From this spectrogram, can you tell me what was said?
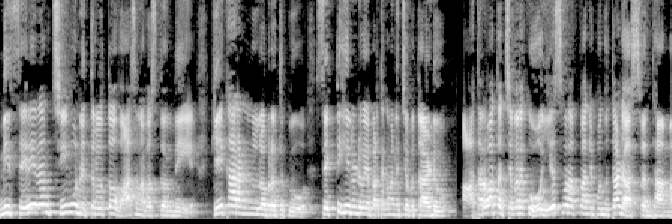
నీ శరీరం చీము నెత్రలతో వాసన వస్తుంది. కేకారణ్యంలో బ్రతుకు. శక్తిహీనుడివే బ్రతకమని చెబుతాడు. ఆ తర్వాత చివరకు ఈశ్వరత్వాన్ని పొందుతాడు అశ్వత్థామ.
